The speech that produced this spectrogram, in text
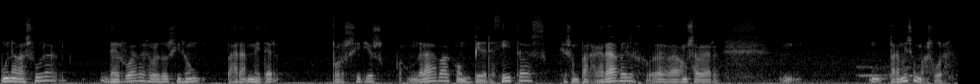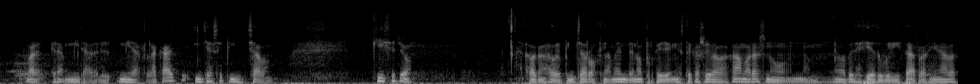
una basura de ruedas, sobre todo si son para meter por sitios con grava, con piedrecitas, que son para gravel. vamos a ver. Para mí son basura. Vale, era mirar, mirar la calle y ya se pinchaban. ¿Qué hice yo? Estaba cansado de pinchar, lógicamente, ¿no? Porque en este caso llevaba cámaras, no, no, me apetecía utilizarlas ni nada.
